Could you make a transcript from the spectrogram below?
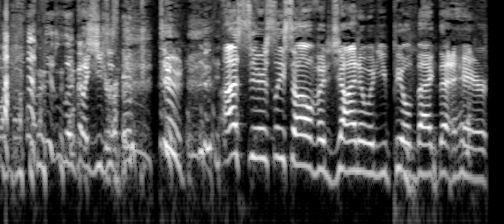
you look like you just, dude. I seriously saw a vagina when you peeled back that hair.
